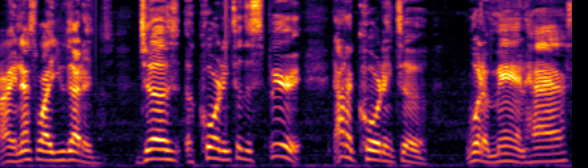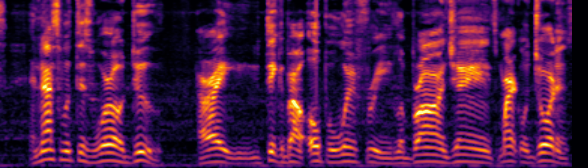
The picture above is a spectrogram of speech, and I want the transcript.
All right, and that's why you gotta judge according to the spirit, not according to what a man has. And that's what this world do. All right, you think about Oprah Winfrey, LeBron James, Michael Jordans.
